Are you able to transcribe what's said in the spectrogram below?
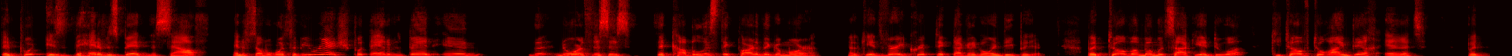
then put his the head of his bed in the south. And if someone wants to be rich, put the head of his bed in the north. This is the Kabbalistic part of the Gemara. Okay, it's very cryptic, not going to go in deeper there. But Tov Amemutzak Yadua, Kitov Toraim Derech Eretz. But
